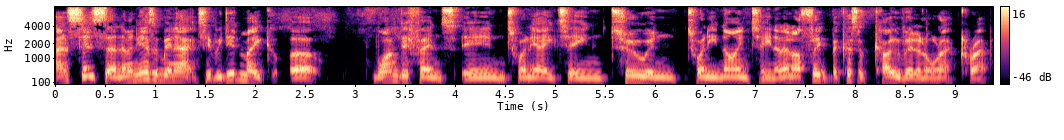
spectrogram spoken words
and since then, I mean, he hasn't been active. He did make. Uh, one defence in 2018, two in 2019, and then I think because of COVID and all that crap,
